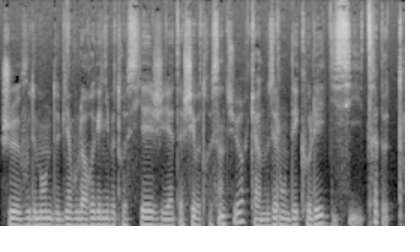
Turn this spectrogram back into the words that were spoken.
Je vous demande de bien vouloir regagner votre siège et attacher votre ceinture car nous allons décoller d'ici très peu de temps.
